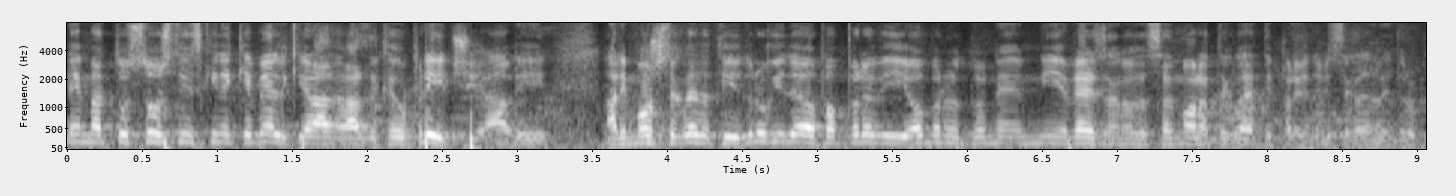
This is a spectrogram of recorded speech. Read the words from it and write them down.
nema tu suštinski neke velike razlike u priči, ali, ali možete gledati i drugi deo, pa prvi i obrnuto ne, nije vezano da sad morate gledati prvi da bi se gledali drugi.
